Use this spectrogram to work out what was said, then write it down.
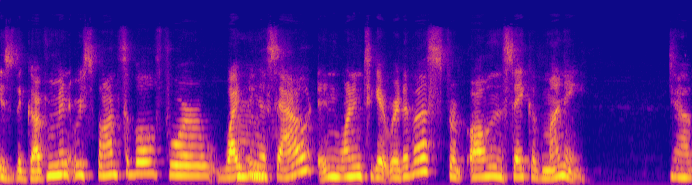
is the government responsible for wiping mm. us out and wanting to get rid of us for all in the sake of money? Yeah.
